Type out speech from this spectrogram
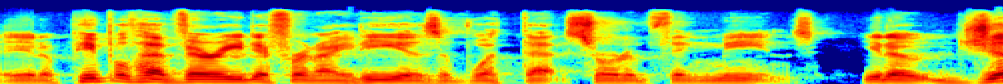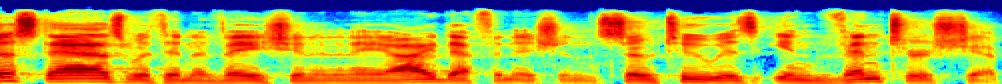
you know, people have very different ideas of what that sort of thing means. You know, just as with innovation and AI definition, so too is inventorship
